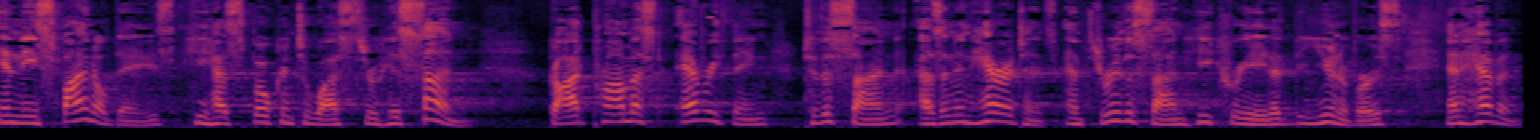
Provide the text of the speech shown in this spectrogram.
in these final days, he has spoken to us through his son. God promised everything to the son as an inheritance, and through the son, he created the universe and heaven.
